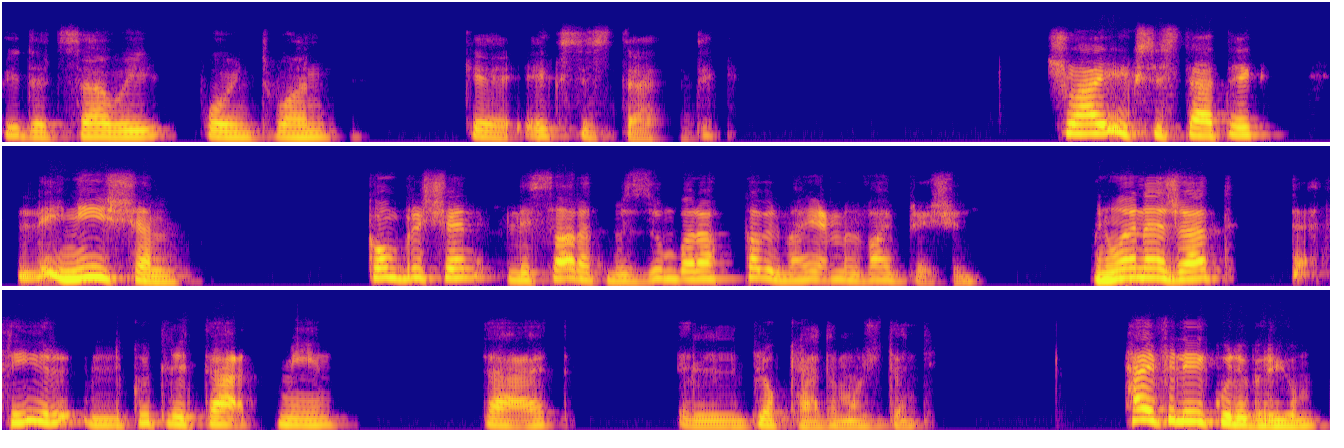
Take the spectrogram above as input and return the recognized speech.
بدها تساوي point 1 k x static شو هاي x static ال initial compression اللي صارت بالزنبرك قبل ما يعمل vibration من وين إجت؟ تأثير الكتلة تاعت مين؟ تاعت ال block هذا موجود عندي. هاي في ال equilibrium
